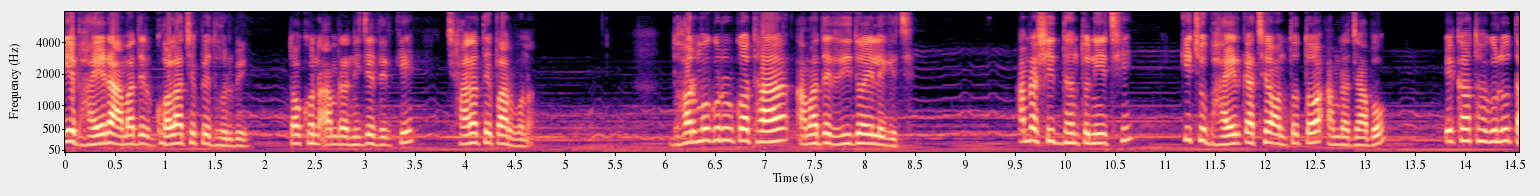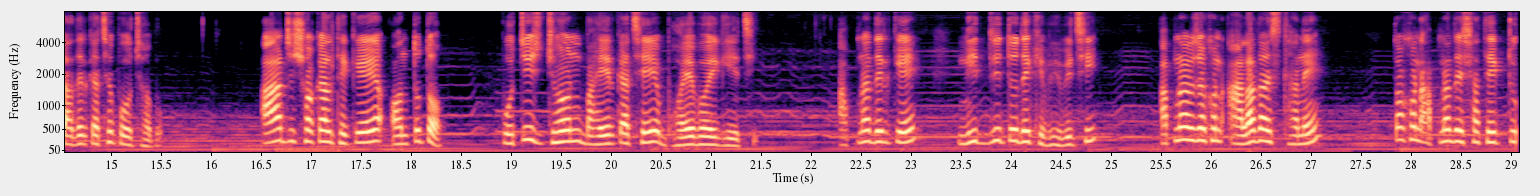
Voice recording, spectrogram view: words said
এ ভাইয়েরা আমাদের গলা চেপে ধরবে, তখন আমরা নিজেদেরকে ছাড়াতে পারব না। ধর্মগুরুর কথা আমাদের হৃদয়ে লেগেছে। আমরা সিদ্ধান্ত নিয়েছি, কিছু ভাইয়ের কাছে অন্তত আমরা যাব, এ কথাগুলো তাদের কাছে পৌঁছাবো। আজ সকাল থেকে অন্তত পঁচিশ জন ভাইয়ের কাছে ভয়ে ভয়ে গিয়েছি। আপনাদেরকে নিদ্রিত দেখে ভেবেছি। আপনারা যখন আলাদা স্থানে, তখন আপনাদের সাথে একটু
